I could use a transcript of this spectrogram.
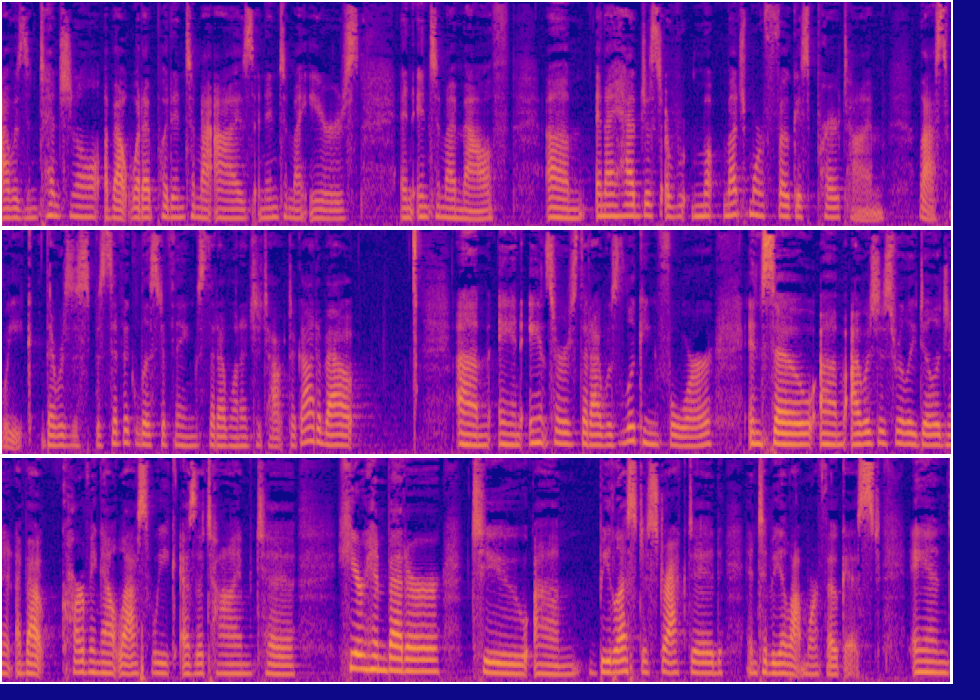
I was intentional about what I put into my eyes and into my ears and into my mouth. Um, and I had just a m- much more focused prayer time last week. There was a specific list of things that I wanted to talk to God about. Um, and answers that I was looking for. And so um, I was just really diligent about carving out last week as a time to hear him better, to um, be less distracted, and to be a lot more focused. And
